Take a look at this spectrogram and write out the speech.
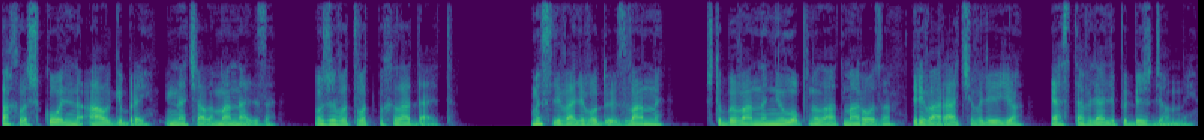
Пахло школьно, алгеброй и началом анализа. Уже вот-вот похолодает. Мы сливали воду из ванны, чтобы ванна не лопнула от мороза, переворачивали ее и оставляли побежденной.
